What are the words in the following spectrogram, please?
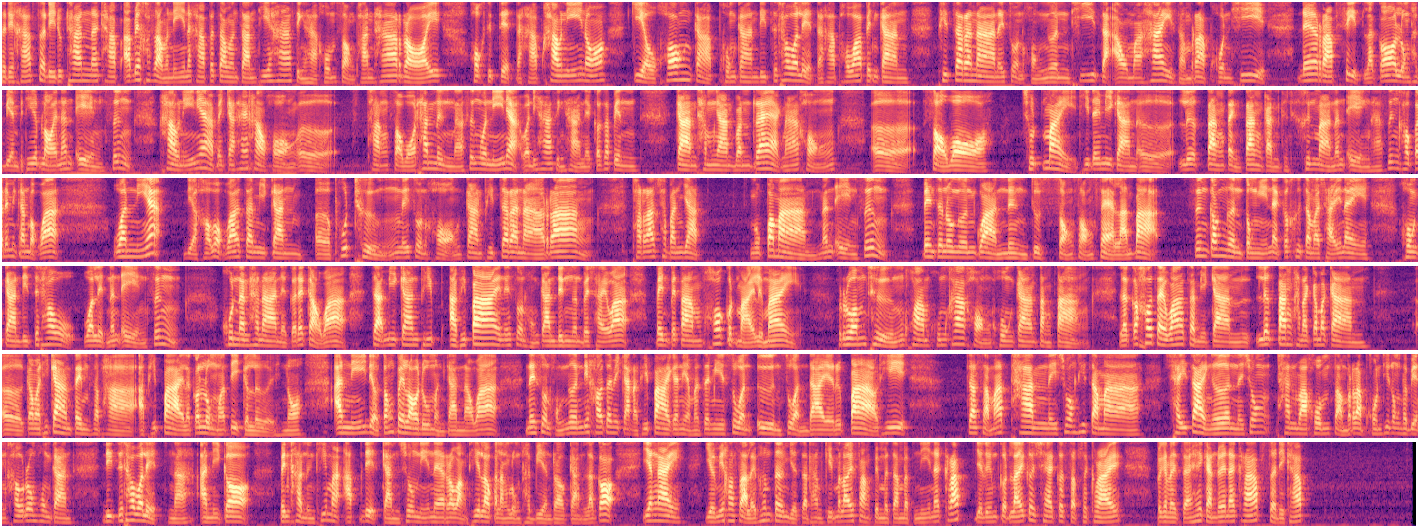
สวัสดีครับ สวัสดีทุกท่านนะครับ อัปเดตข่าวสารวันนี้นะครับ ประจำวันจันทร์ที่ 5 สิงหาคม 2567 นะครับ คราวนี้เนาะ เกี่ยวข้องกับโครงการดิจิทัลวอลเล็ตนะครับ เพราะว่าเป็นการพิจารณาในส่วนของเงินที่จะเอามาให้สำหรับคนที่ได้รับสิทธิ์ แล้วก็ลงทะเบียนไปที่เรียบร้อยนั่นเอง ซึ่งข่าวนี้เนี่ยเป็นการให้ข่าวของเอ่อทางสวท่านหนึ่งนะ ซึ่งวันนี้เนี่ยวันที่ 5 สิงหาเนี่ยก็จะเป็นการทำงานวันแรกนะของ เอ่อสวชุดใหม่ที่ได้มีการเอ่อเลือกตั้งแต่งตั้งกันขึ้นมานั่นเองนะซึ่งเขาก็ได้มีการบอกว่าวันนี้เดี๋ยวเขาบอกว่าจะมีการออพูดถึงในส่วนของการพิจารณาร่าง พระราชบัญญัติงบประมาณนั่นเอง ซึ่งเป็นจำนวนเงินกว่า 1.22 แสนล้านบาท ซึ่งก็เงินตรงนี้เนี่ยก็คือจะมาใช้ในโครงการดิจิทัลวอลเล็ตนั่นเอง ซึ่ง คุณนันทนาเนี่ยก็ได้กล่าวว่า จะมีการพิอภิปรายในส่วนของการดึงเงินไปใช้ว่า เป็นไปตามข้อกฎหมายหรือไม่ รวมถึงความคุ้มค่าของโครงการต่างๆ แล้วก็เข้าใจว่าจะมีการเลือกตั้งคณะกรรมการเอ่อกรรมธิการเต็มสภาอภิปรายแล้วก็ลงมติกันเลยเนาะอันนี้เดี๋ยวต้องไปรอดูเหมือนกันนะว่า ในส่วนของเงินที่เขาจะมีการอภิปรายกันเนี่ย มันจะมีส่วนอื่นส่วนใดหรือเปล่าที่จะสามารถทันในช่วงที่จะมา ใช้จ่ายเงินในช่วงธันวาคมสำหรับคนที่ลงทะเบียนเข้าร่วมโครงการดิจิทัลวอลเล็ตนะ อันนี้ก็เป็นข่าวหนึ่งที่มาอัปเดตกันช่วงนี้ในระหว่างที่เรากำลังลงทะเบียนรอกัน แล้วก็ยังไงเดี๋ยวมีข่าวสารอะไรเพิ่มเติมเดี๋ยวจะทำคลิปมาเล่าให้ฟังเป็นประจำแบบนี้นะครับ อย่าลืมกดไลค์กดแชร์กด subscribe เป็นกำลังใจให้กันด้วยนะครับ สวัสดีครับ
